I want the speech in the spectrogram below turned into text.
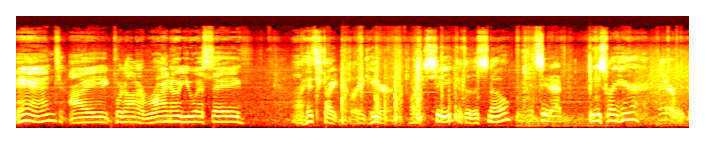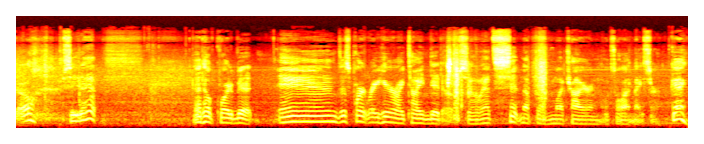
And I put on a Rhino USA uh, hitch tightener right here. Hard to see because of the snow. You can see that piece right here. There we go. See that? That helped quite a bit. And this part right here, I tightened it up. So that's sitting up there much higher and looks a lot nicer. Okay,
